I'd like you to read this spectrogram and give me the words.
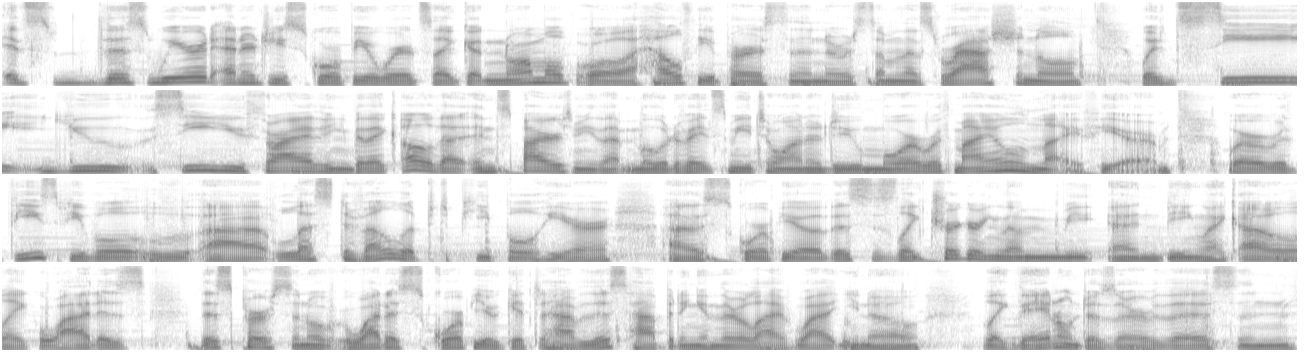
it's this weird energy Scorpio where it's like a normal or a healthy person or someone that's rational would see you see you thriving be like, oh, that inspires me, that motivates me to want to do more with my own life here. Where with these people, uh, less developed people here, uh, Scorpio, this is like triggering them and being like, oh, like why does this person over why does Scorpio get to have this happening in their life? Why, you know, like they don't deserve this and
